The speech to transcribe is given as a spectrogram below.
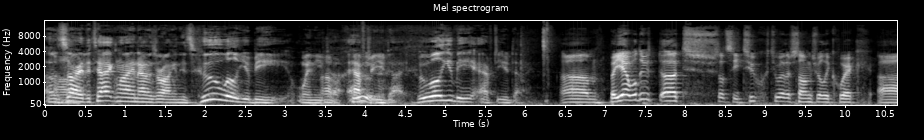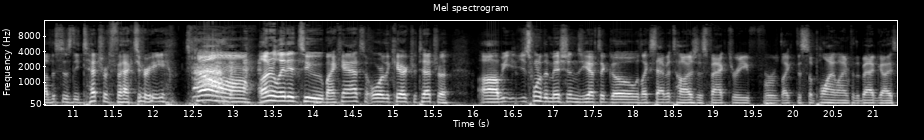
Oh, sorry. The tagline I was wrong. And It is "Who will you be when you Oh, die, who? after you die? Who will you be after you die?" Um, but yeah, we'll do. Uh, t- let's see, two two other songs really quick. Uh, this is the Tetra Factory, unrelated to my cat or the character Tetra. Uh, one of the missions. You have to go like sabotage this factory for like the supply line for the bad guys.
